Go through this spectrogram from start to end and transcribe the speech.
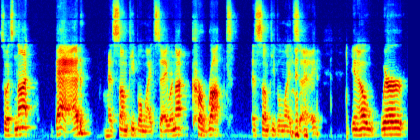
So it's not bad, as some people might say. We're not corrupt, as some people might say. you know, we're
